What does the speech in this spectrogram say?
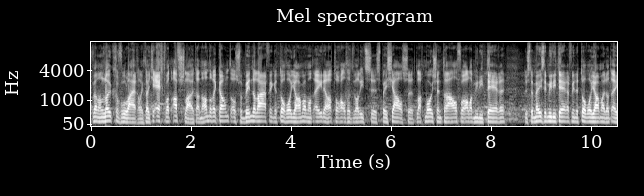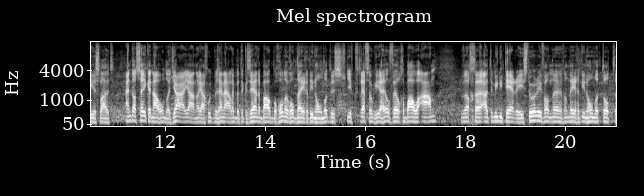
Wel een leuk gevoel eigenlijk, dat je echt wat afsluit. Aan de andere kant, als verbindelaar vind ik het toch wel jammer, want Ede had toch altijd wel iets speciaals. Het lag mooi centraal voor alle militairen. Dus de meeste militairen vinden het toch wel jammer dat Ede sluit. En dat zeker na 100 jaar. Ja, nou ja, goed, we zijn eigenlijk met de kazernebouw begonnen rond 1900. Dus je treft ook hier heel veel gebouwen aan nog uit de militaire historie van, van 1900 tot,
